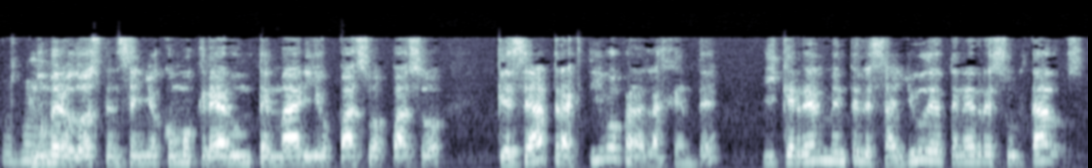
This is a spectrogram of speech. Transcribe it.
Número dos, te enseño cómo crear un temario paso a paso que sea atractivo para la gente y que realmente les ayude a tener resultados.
